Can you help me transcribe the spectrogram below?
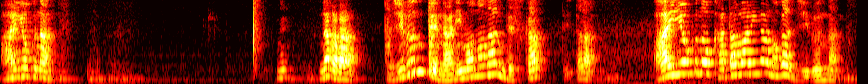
愛欲なんですね、だから自分って何者なんですかって言ったら愛欲の塊なのが自分なんです。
